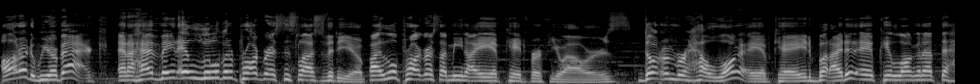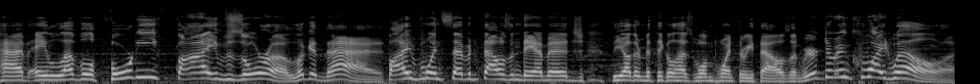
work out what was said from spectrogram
Alright, we are back, and I have made a little bit of progress since last video. By little progress, I mean I AFK'd for a few hours. Don't remember how long I AFK'd, but I did AFK long enough to have a level 45 Zoro. Look at that. 5.7 thousand damage. The other mythical has 1.3 thousand. We're doing quite well.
